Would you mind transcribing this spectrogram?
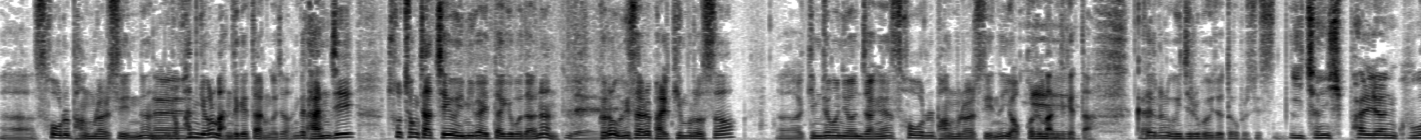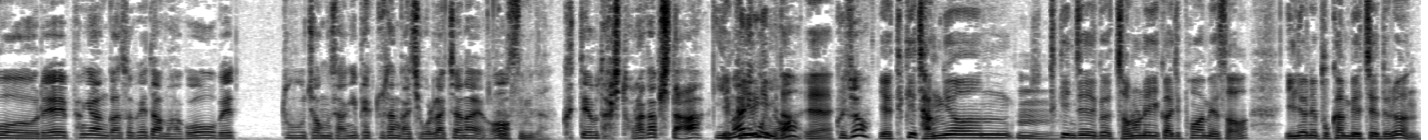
어, 서울을 방문할 수 있는 네. 이런 환경을 만들겠다는 거죠. 그러니까 아. 단지 초청 자체의 의미가 있다기보다는 네. 그런 의사를 밝힘으로써 어, 김정은 위원장의 서울을 방문할 수 있는 여건을 예. 만들겠다. 그러니까 그런 의지를 보여줬다고 볼 수 있습니다. 2018년 9월에 평양 가서 회담하고 두 정상이 백두산 같이 올랐잖아요. 그렇습니다. 그때로 다시 돌아갑시다. 이 예, 그 말이군요. 그 예. 그죠? 예, 특히 작년 음. 특히 이제 그 전원회의까지 포함해서 일련의 북한 매체들은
